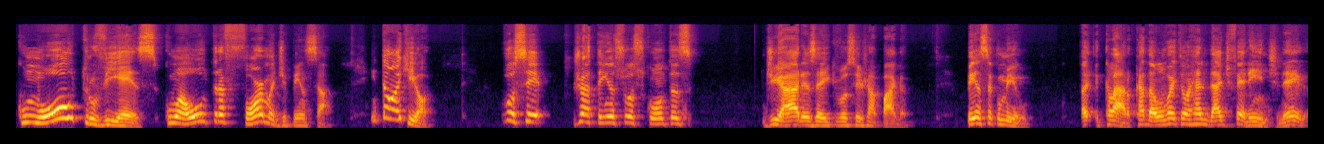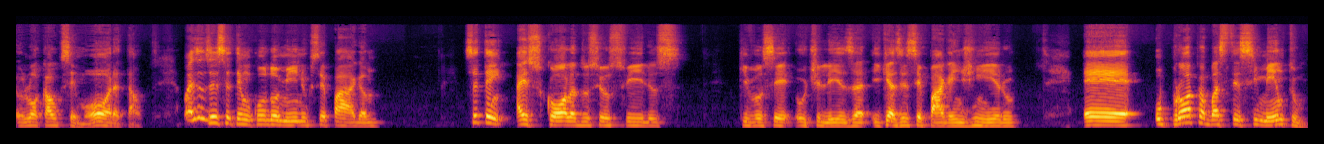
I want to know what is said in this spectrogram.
com outro viés, com a outra forma de pensar. Então, aqui, ó, você já tem as suas contas diárias aí que você já paga. Pensa comigo. Ah, claro, cada um vai ter uma realidade diferente, né? O local que você mora tal. Mas às vezes você tem um condomínio que você paga. Você tem a escola dos seus filhos que você utiliza e que às vezes você paga em dinheiro. É, o próprio abastecimento,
